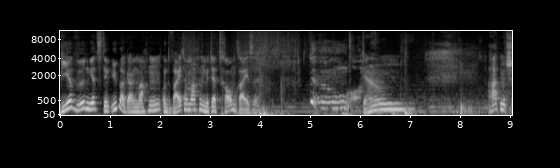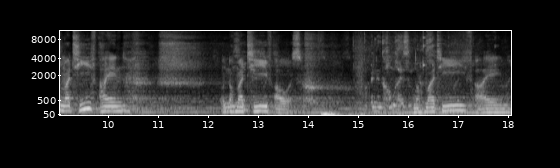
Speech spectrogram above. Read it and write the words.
Wir würden jetzt den Übergang machen und weitermachen mit der Traumreise. Down. Atmet schon mal tief ein und nochmal tief aus. In den Traumreise. Nochmal tief ein,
